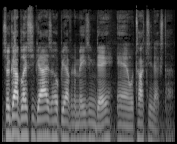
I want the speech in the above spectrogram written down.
So, God bless you guys. I hope you have an amazing day, and we'll talk to you next time.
